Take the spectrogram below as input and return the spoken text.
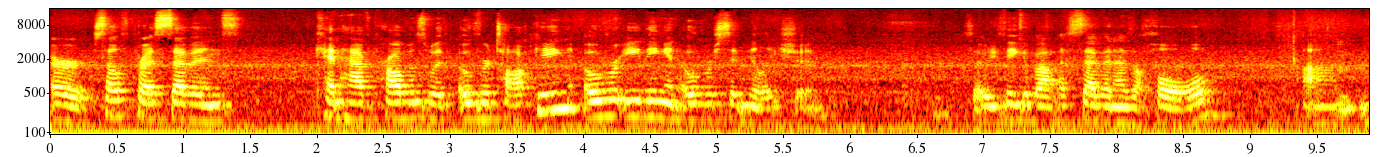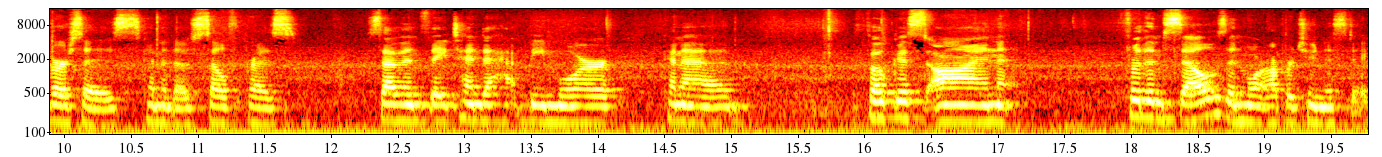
or self pres sevens can have problems with over talking, overeating, and overstimulation. So you think about a seven as a whole um, versus kind of those self pres sevens, they tend to ha- be more kind of focused on for themselves and more opportunistic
